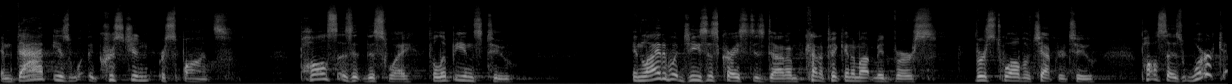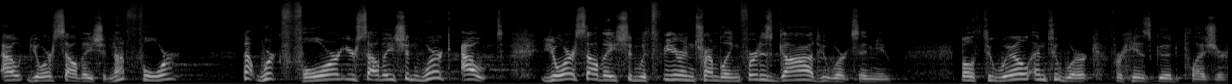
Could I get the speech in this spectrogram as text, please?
And that is a Christian response. Paul says it this way Philippians 2. In light of what Jesus Christ has done, I'm kind of picking him up mid verse, verse 12 of chapter 2. Paul says, work out your salvation, not for, not work for your salvation, work out your salvation with fear and trembling, for it is God who works in you, both to will and to work for his good pleasure.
